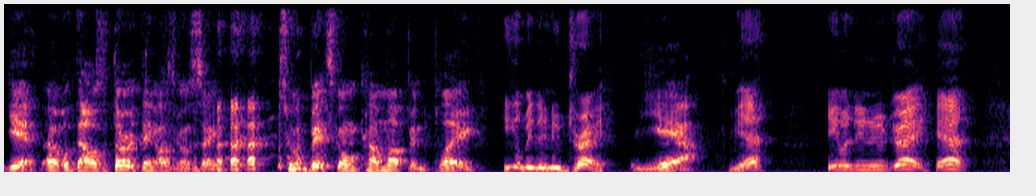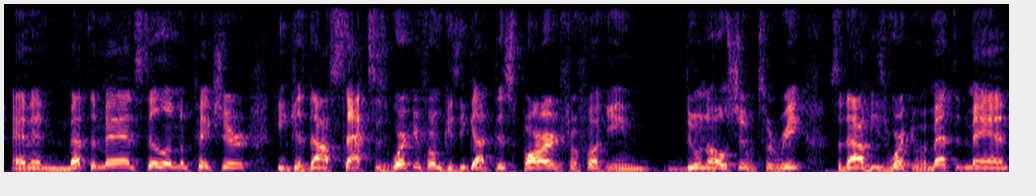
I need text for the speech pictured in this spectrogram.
Yeah, uh, well, that was the third thing I was gonna say. two bit's gonna come up and play. He gonna be the new Dre. Yeah, Yeah, he would do New Dre. Yeah, and then Method Man still in the picture. He because now Saxe is working for him because he got disbarred for fucking doing the whole shit with Tariq. So now he's working with Method Man.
